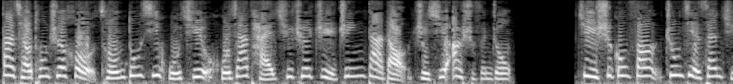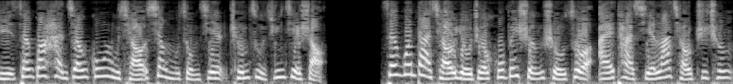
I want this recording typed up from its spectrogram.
大桥通车后，从东西湖区胡家台驱车至知音大道只需二十分钟。据施工方中建三局三关汉江公路桥项目总监陈祖军介绍。三关大桥有着湖北省首座矮塔斜拉桥之称，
